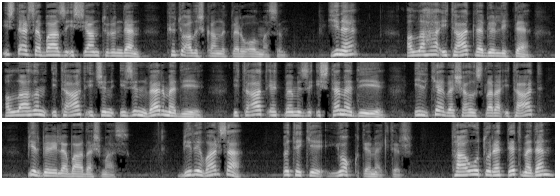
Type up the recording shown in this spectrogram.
İsterse bazı isyan türünden kötü alışkanlıkları olmasın. Yine Allah'a itaatle birlikte Allah'ın itaat için izin vermediği, itaat etmemizi istemediği ilke ve şahıslara itaat birbiriyle bağdaşmaz. Biri varsa öteki yok demektir. Tağutu reddetmeden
